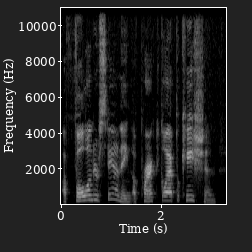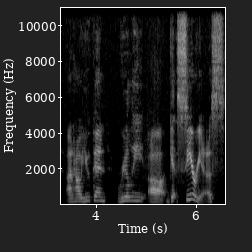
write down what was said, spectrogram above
a full understanding of practical application on how you can really uh, get serious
